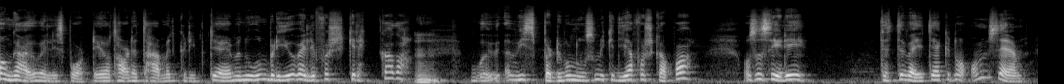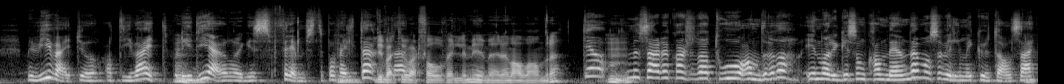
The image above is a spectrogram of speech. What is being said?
mange er jo veldig sporty og tar dette her med et glimt i øyet, men noen blir jo veldig forskrekka, da. Vi spør dem om noe som ikke de har forska på, og så sier de 'Dette vet jeg ikke noe om', sier de. Men vi veit jo at de veit, fordi de er jo Norges fremste på feltet. De vet jo i hvert fall veldig mye mer enn alle andre. ja, Men så er det kanskje da to andre da, i Norge som kan mer enn dem, og så vil de ikke uttale seg.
